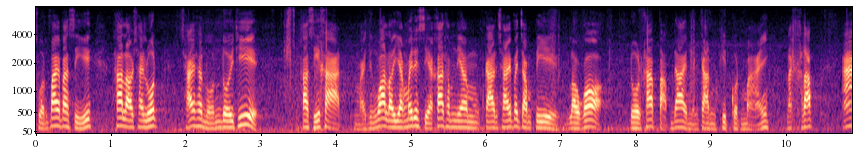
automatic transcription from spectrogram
ส่วนป้ายภาษี ถ้าเราใช้รถ ใช้ถนนโดยที่ภาษีขาด หมายถึงว่าเรายังไม่ได้เสียค่าธรรมเนียมการใช้ประจำปี เราก็โดนค่าปรับได้เหมือนกันผิดกฎหมายนะครับอะ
